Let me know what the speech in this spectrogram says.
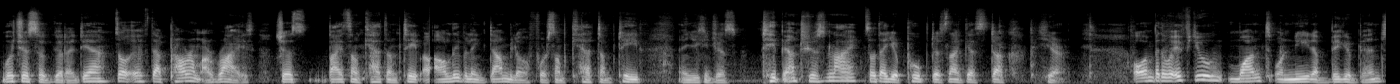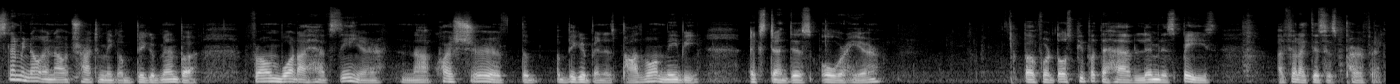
which is a good idea. So if that problem arises, just buy some Kapton tape. I'll leave a link down below for some Kapton tape and you can just tape it onto your slide so that your poop does not get stuck here. Oh, and by the way, if you want or need a bigger bin, just let me know and I'll try to make a bigger bin. But from what I have seen here, not quite sure if the a bigger bin is possible. Maybe extend this over here. But for those people that have limited space, I feel like this is perfect.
